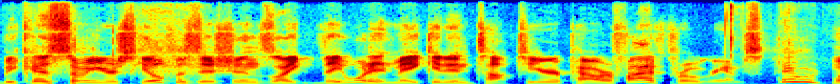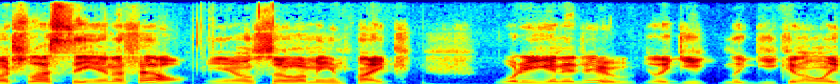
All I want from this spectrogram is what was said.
because some of your skill positions, like they wouldn't make it in top tier Power Five programs, They were- much less the NFL. You know, so I mean, like, what are you gonna do? Like you, like you can only,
